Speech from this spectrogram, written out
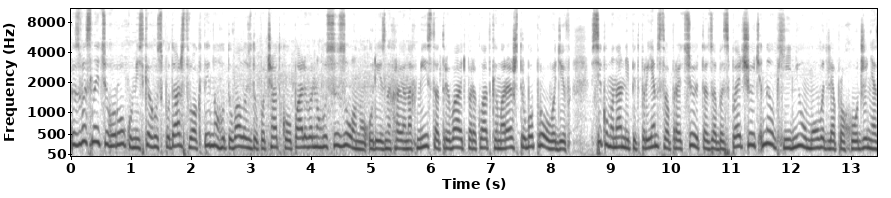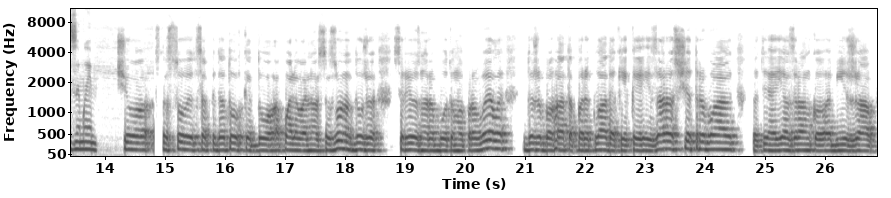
З весни цього року міське господарство активно готувалось до початку опалювального сезону. У різних районах міста тривають перекладки мереж трубопроводів. Всі комунальні підприємства працюють та забезпечують необхідні умови для проходження зими. Що стосується підготовки до опалювального сезону, дуже серйозну роботу ми провели. Дуже багато перекладок, які і зараз ще тривають. Я- зранку об'їжджав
